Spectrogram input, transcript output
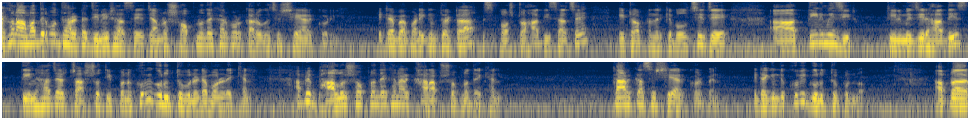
এখন আমাদের মধ্যে আরেকটা জিনিস আছে যে আমরা স্বপ্ন দেখার পর কারও কাছে শেয়ার করি। এটার ব্যাপারে কিন্তু একটা স্পষ্ট হাদিস আছে। এটা আপনাদেরকে বলছি যে তিরমিজির তিরমিজির হাদিস তিন হাজার চারশো তিপ্পান্ন খুবই গুরুত্বপূর্ণ, এটা মনে রাখেন। আপনি ভালো স্বপ্ন দেখেন আর খারাপ স্বপ্ন দেখেন। কার কাছে শেয়ার করবেন? এটা কিন্তু খুবই গুরুত্বপূর্ণ। আপনার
